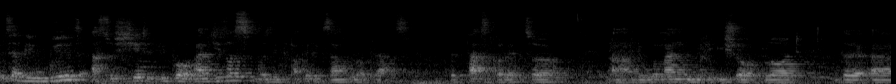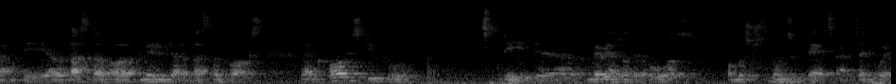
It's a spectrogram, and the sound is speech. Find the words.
he said, be willing to associate with people, and Jesus was the perfect example of that. The tax collector, uh, the woman with the issue of blood, the um, the alabaster or Mary with the alabaster box, like all these people, the the Mary as well, who was almost stoned to death, and said where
